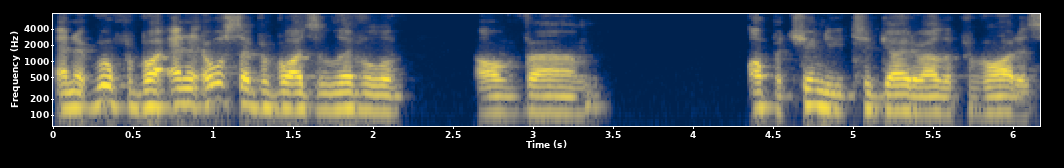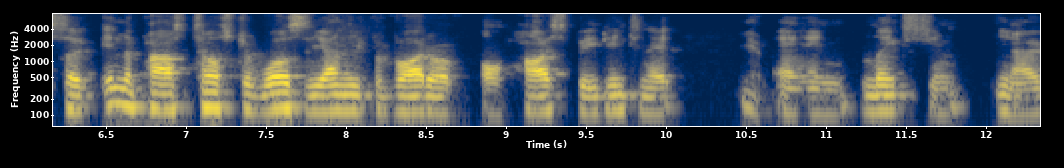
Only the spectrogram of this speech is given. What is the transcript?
and it will provide, and it also provides a level of, of um, opportunity to go to other providers. So in the past, Telstra was the only provider of, of high-speed internet Yep. and links, and you know,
